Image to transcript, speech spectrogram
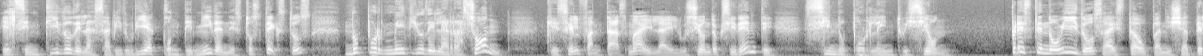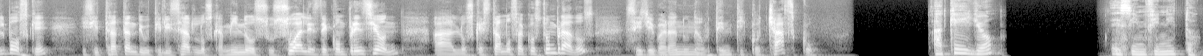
el sentido de la sabiduría contenida en estos textos, no por medio de la razón, que es el fantasma y la ilusión de Occidente, sino por la intuición. Presten oídos a esta Upanishad del bosque y si tratan de utilizar los caminos usuales de comprensión a los que estamos acostumbrados, se llevarán un auténtico chasco. Aquello es infinito.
